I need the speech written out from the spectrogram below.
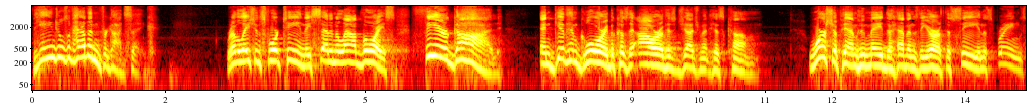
The angels of heaven, for God's sake. Revelations 14, they said in a loud voice, Fear God and give him glory because the hour of his judgment has come. Worship him who made the heavens, the earth, the sea, and the springs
